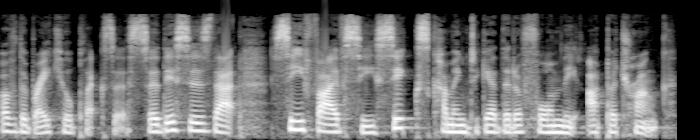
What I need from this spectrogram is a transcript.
of the brachial plexus. So this is that C5, C6 coming together to form the upper trunk.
